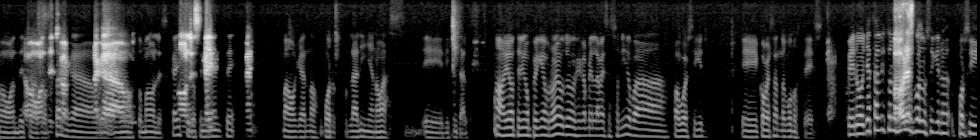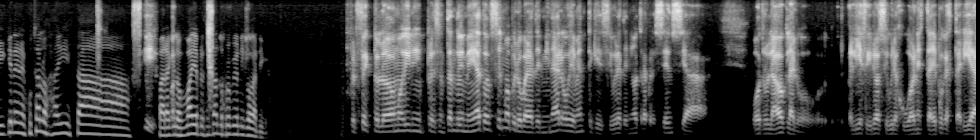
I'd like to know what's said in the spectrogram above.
vamos, de hecho, a cortar acá, acá, hemos tomado el Skype, pero finalmente vamos a quedarnos por la línea nomás eh, digital. No, habíamos tenido un pequeño problema, tuvimos que cambiar la mesa de sonido para poder seguir eh, conversando con ustedes. Pero ya están listos los Ahora... por, si, por si quieren escucharlos, ahí está para que los vaya presentando propio Nico Gatica. Perfecto, lo vamos a ir presentando de inmediato, Anselmo, pero para terminar, obviamente que si hubiera tenido otra presencia, otro lado, claro, Elías Figueroa si hubiera jugado en esta época estaría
